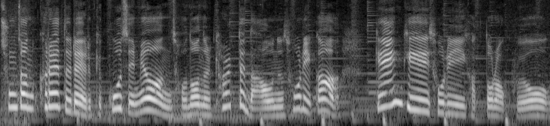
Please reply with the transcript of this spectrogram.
충전 크레들에 이렇게 꽂으면 전원을 켤 때 나오는 소리가 게임기 소리 같더라고요.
